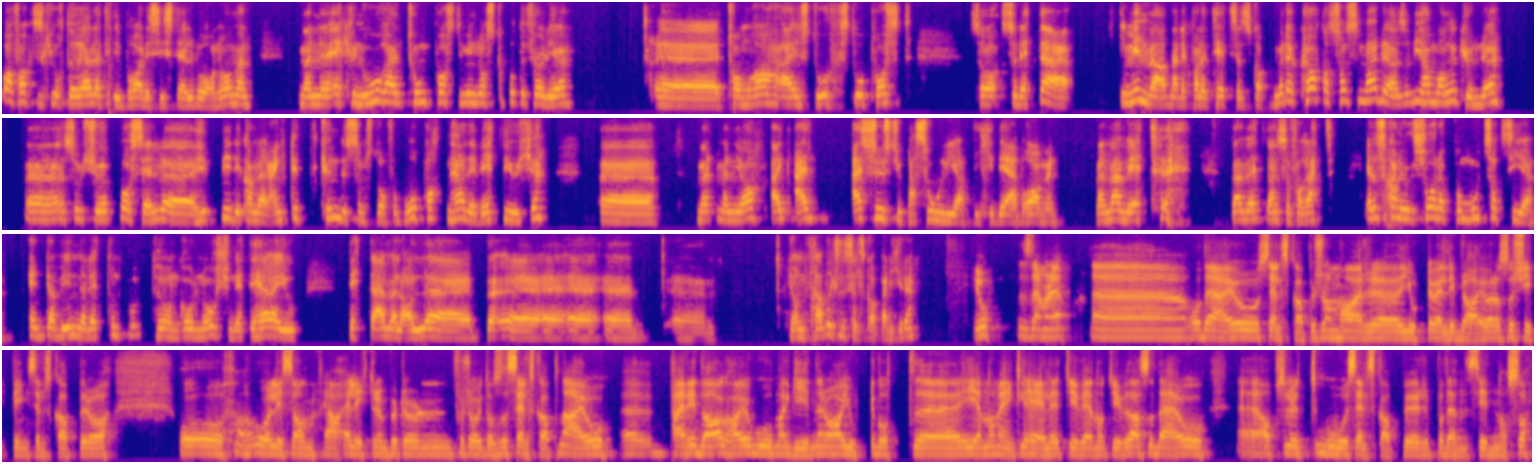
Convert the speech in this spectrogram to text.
og har faktisk gjort det relativt bra de siste elleve årene. Men, men Equinor er en tung post i min norske portefølje. Eh, Tomra er en stor, stor post. Så, så, dette er I min verden er det kvalitetsselskap. Men det er klart at sånn som er det, altså, vi har mange kunder eh, som kjøper og selger hyppig. Det kan være enkeltkunder som står for brorparten her, det vet vi jo ikke. Eh, men, men, ja, jeg, jeg, jeg syns jo personlig at ikke det er bra. Men, men hvem vet? hvem vet hvem som får rett? Eller så kan du se det på motsatt side. Edda Wind, elektronportøren Golden Ocean. Dette her er jo dette er vel alle øh, øh, øh, Jan Fredriksen-selskap, er det ikke det? Jo, det stemmer det. Uh, og det er jo selskaper som har gjort det veldig bra i år. Altså shippingselskaper og, og, og liksom, ja, elektroimportøren for så vidt også. Selskapene er jo uh, per i dag har jo gode marginer og har gjort det godt uh, gjennom egentlig hele 2021. Da. Så det er jo absolutt gode selskaper på den siden også.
